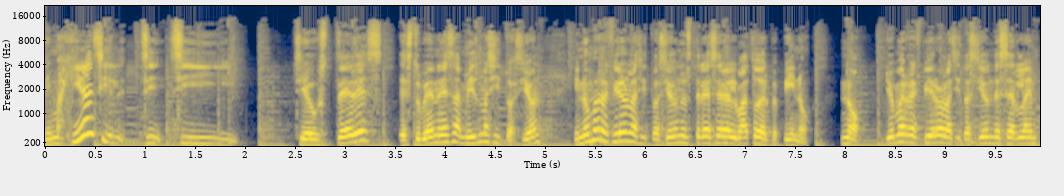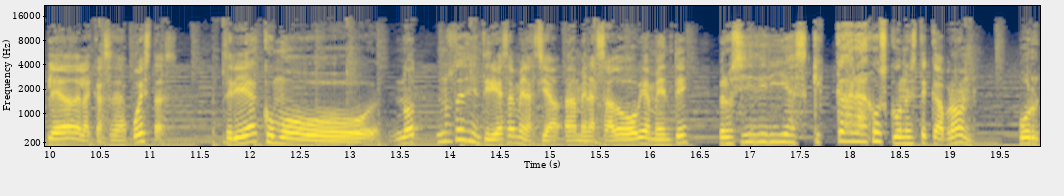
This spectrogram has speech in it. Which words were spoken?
¿Se imaginan si, si, si, ustedes estuvieran en esa misma situación? Y no me refiero a la situación de ustedes ser el vato del pepino. No, yo me refiero a la situación de ser la empleada de la casa de apuestas sería como... No, no te sentirías amenazado, obviamente, pero sí dirías, ¿qué carajos con este cabrón? ¿Por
